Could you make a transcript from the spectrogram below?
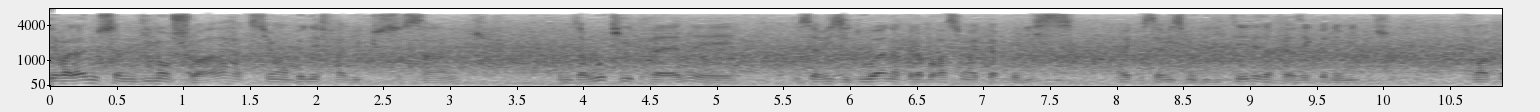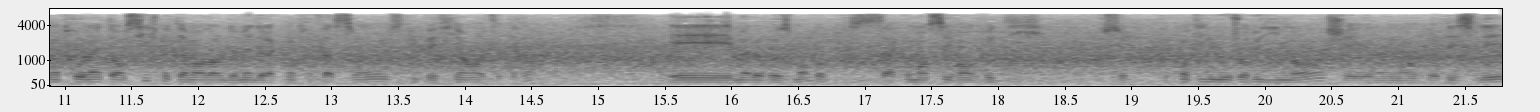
Et voilà, nous sommes dimanche soir, action Bénéfralux 5. Nous avons Wautier Prenne et le service de douane en collaboration avec la police, avec le service mobilité, les affaires économiques, font un contrôle intensif, notamment dans le domaine de la contrefaçon, stupéfiants, etc. Et malheureusement, donc, ça a commencé vendredi, ça continue aujourd'hui dimanche et on a encore décelé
